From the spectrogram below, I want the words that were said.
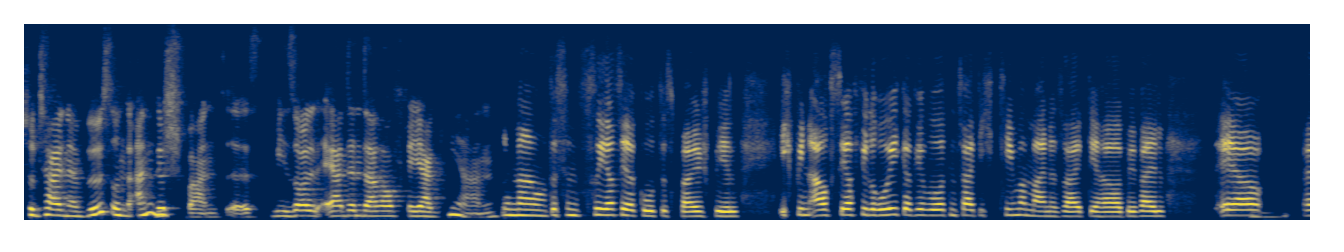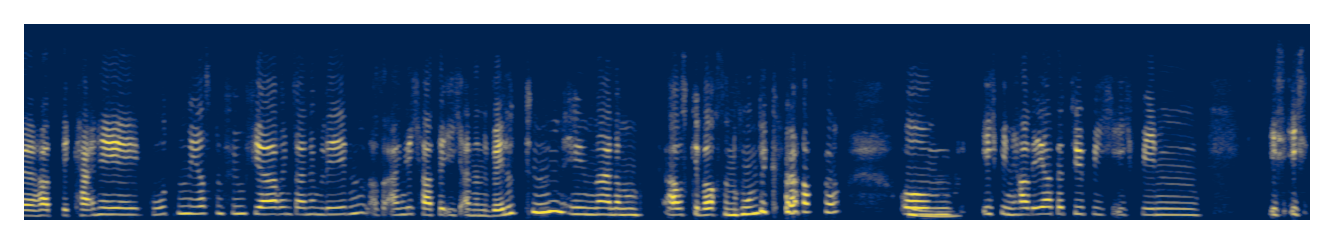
total nervös und angespannt ist. Wie soll er denn darauf reagieren? Genau, das ist ein sehr, sehr gutes Beispiel. Ich bin auch sehr viel ruhiger geworden, seit ich Tim an meiner Seite habe, weil er, mhm. er hatte keine guten ersten fünf Jahre in seinem Leben. Also eigentlich hatte ich einen Welpen in einem ausgewachsenen Hundekörper. Und mhm. ich bin halt eher der Typ, ich, ich bin, ich, ich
